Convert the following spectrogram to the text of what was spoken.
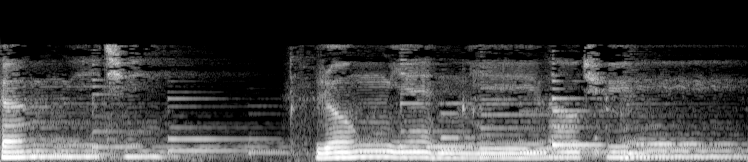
灯已尽。容颜已老去，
